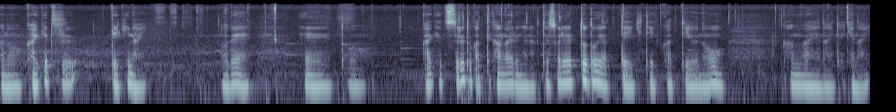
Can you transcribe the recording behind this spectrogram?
あの解決できないので、えー、と解決するとかって考えるんじゃなくてそれとどうやって生きていくかっていうのを考えないといけない。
